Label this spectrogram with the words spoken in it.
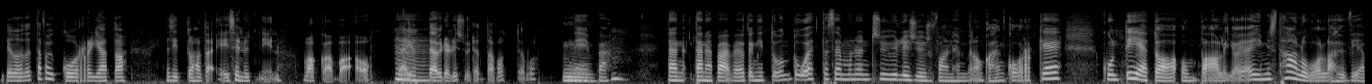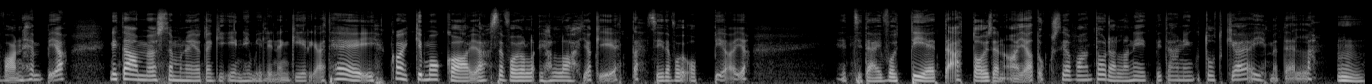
miten tuota voi korjata. Ja sitten tuolta ei se nyt niin vakavaa ole. Tämä mm. ei ole mm. täydellisyyden tavoittelua. Mm. Niinpä. Mm. Tän, tänä päivänä jotenkin tuntuu, että semmoinen syyllisyys vanhemmilla on kahden korkea, kun tietoa on paljon ja ihmiset haluaa olla hyviä vanhempia. Niin tämä on myös semmoinen jotenkin inhimillinen kirja, että hei, kaikki mokaa ja se voi olla ihan lahjakin, että siitä voi oppia ja että sitä ei voi tietää toisen ajatuksia, vaan todella niitä pitää niinku tutkia ja ihmetellä. Mm.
